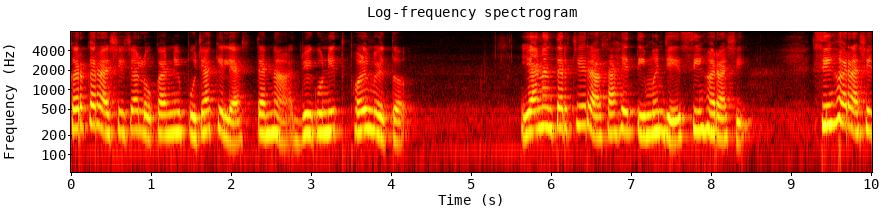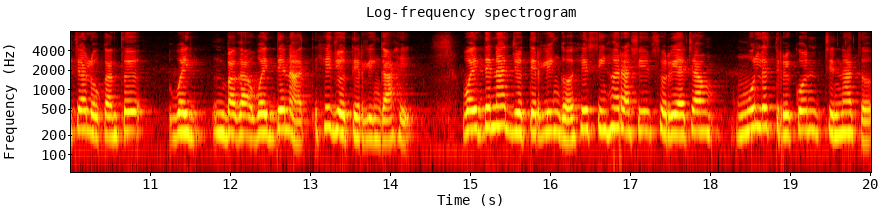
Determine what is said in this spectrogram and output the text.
कर्क राशीच्या लोकांनी पूजा केल्यास त्यांना द्विगुणित फळ मिळतं. यानंतरची रास आहे ती म्हणजे सिंह राशी. सिंह राशीच्या लोकांचं वै बघा वैद्यनाथ हे ज्योतिर्लिंग आहे. वैद्यनाथ ज्योतिर्लिंग हे सिंह राशी सूर्याच्या मूल त्रिकोण चिन्हाचं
